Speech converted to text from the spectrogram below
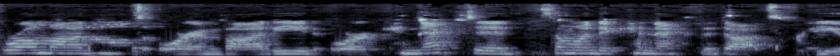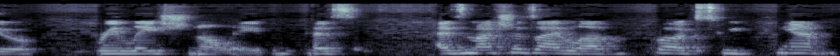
role modeled or embodied or connected, someone to connect the dots for you relationally. Because as much as I love books, we can't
